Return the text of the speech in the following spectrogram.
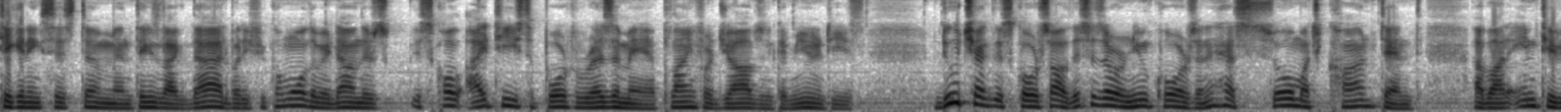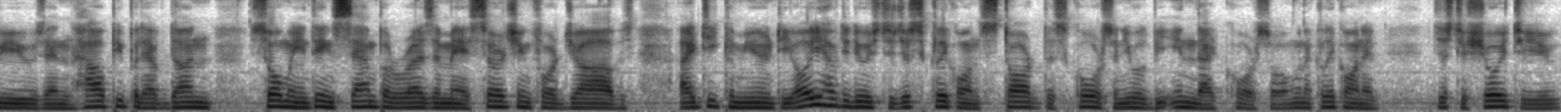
ticketing system and things like that. But if you come all the way down there's it's called IT support resume applying for jobs in communities do check this course out. This is our new course and it has so much content about interviews and how people have done so many things. Sample resume searching for jobs IT community. All you have to do is to just click on start this course and you will be in that course. So I'm gonna click on it just to show it to you.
